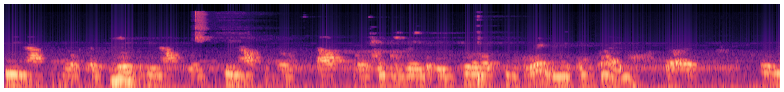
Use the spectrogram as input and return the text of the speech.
being affable, but it's both being affable, being affable, affable in the way that it draws people in and they think, oh, of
